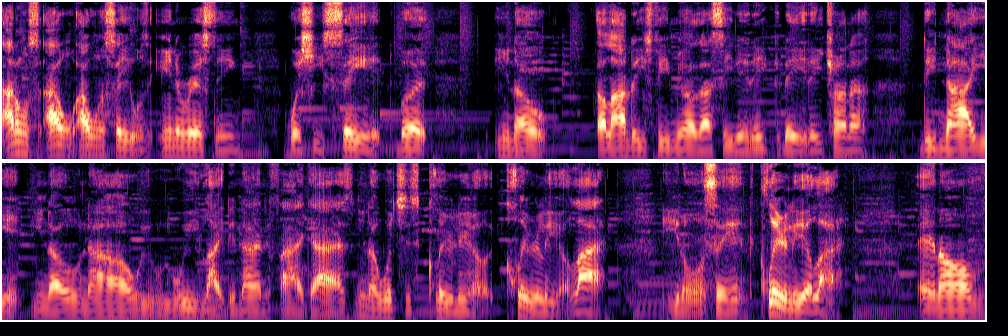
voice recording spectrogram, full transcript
I don't I I wouldn't say it was interesting what she said, but you know, a lot of these females I see that they they they trying to deny it. You know, no, we, we like the 95 guys, you know, which is clearly a, clearly a lie. You know what I'm saying? Clearly a lie. And um,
